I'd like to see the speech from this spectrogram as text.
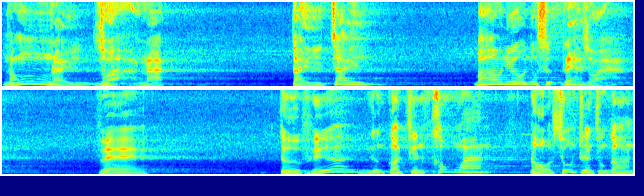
nóng nảy, dọa nạt, tẩy chay, bao nhiêu những sự đe dọa về từ phía những con chiên không ngoan đổ xuống trên chúng con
